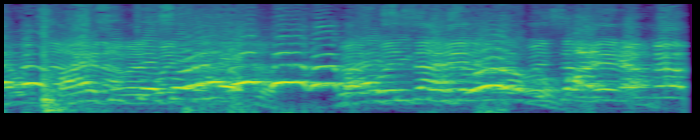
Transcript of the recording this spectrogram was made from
Vergüenza ¿Va a ajena, decir que soy vergüenza loco? ajena. ¿Va a soy loco? vergüenza ajena.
